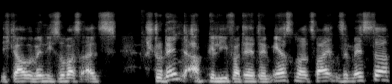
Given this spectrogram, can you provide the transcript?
Ich glaube, wenn ich sowas als Student abgeliefert hätte im ersten oder zweiten zweiten Semester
